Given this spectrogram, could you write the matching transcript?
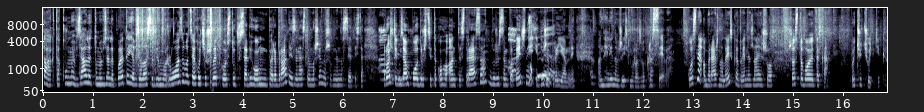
Так, таку ми взяли, то ми взяли пити. Я взяла собі морозиво. Це я хочу швидко ось тут все бігом перебрати і занести в машину, щоб не носитися. Ростик взяв подружці такого антистреса, дуже симпатичний і дуже приємний. Ангеліна вже їсть морозиво, красиве. Вкусне, обережно лиська, бо я не знаю, що, що з тобою таке. По чуть-чуть тільки.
